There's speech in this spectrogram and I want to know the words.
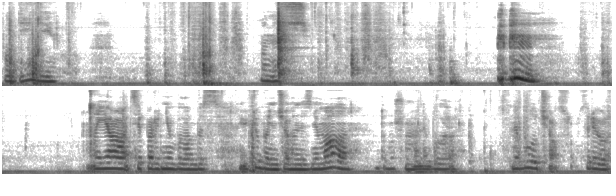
події. У мене ж Я ці пару днів була без Ютуба, нічого не знімала, тому що в мене було, не було часу, серйозно.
